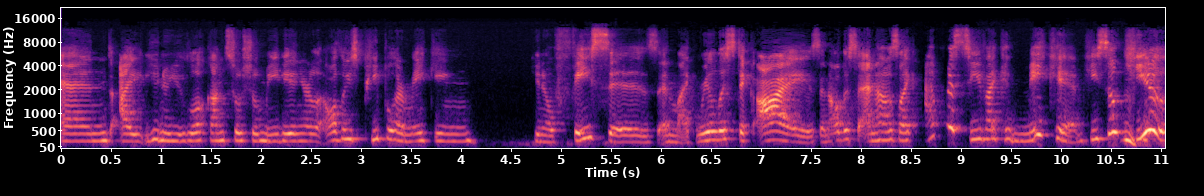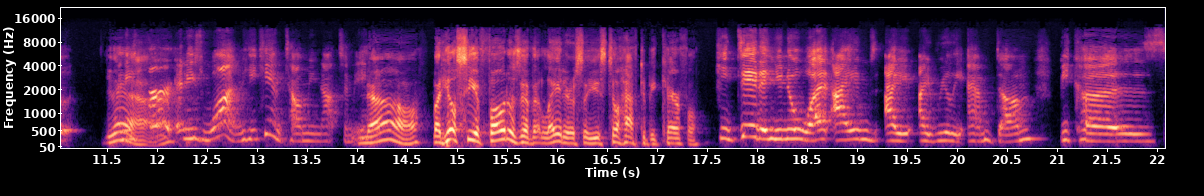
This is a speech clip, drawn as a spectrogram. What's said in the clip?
and i you know you look on social media and you're like all these people are making you know, faces and like realistic eyes and all this. And I was like, I want to see if I can make him. He's so hmm. cute. Yeah. And he's, hurt, and he's one. He can't tell me not to make No, but he'll see photos of it later, so you still have to be careful. He did, and you know what? I am I I really am dumb because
